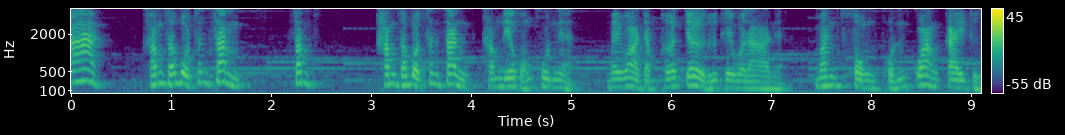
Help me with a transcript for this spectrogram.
ตาคำสบทสั้นๆสั้นคำสบทสั้น ๆคำเดียวของคุณเนี่ยไม่ว่าจะเพิร์เจอร์หรือเทวดาเนี่ยมันส่งผลกว้างไกลถึง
